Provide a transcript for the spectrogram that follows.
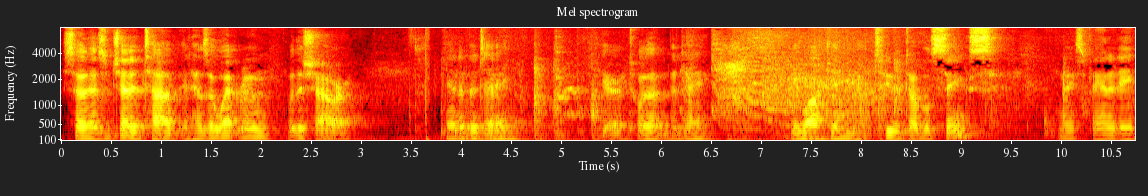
So it has a jetted tub. It has a wet room with a shower and a bidet. Here, toilet and bidet. You walk in, you have two double sinks, nice vanity.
